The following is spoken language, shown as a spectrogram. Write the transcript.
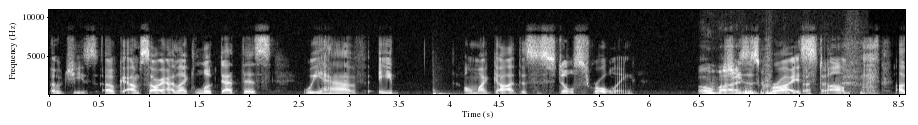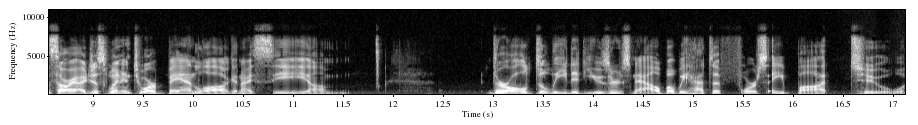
oh geez. Okay, I'm sorry. I like looked at this. We have a. Oh my God, this is still scrolling. oh my! Jesus Christ. Um, I'm sorry. I just went into our ban log and I see um, they're all deleted users now, but we had to force a bot to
